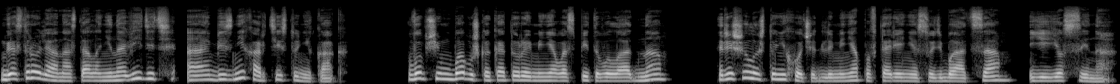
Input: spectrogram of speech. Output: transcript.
Гастроли она стала ненавидеть, а без них артисту никак. В общем, бабушка, которая меня воспитывала одна, решила, что не хочет для меня повторения судьбы отца, ее сына.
